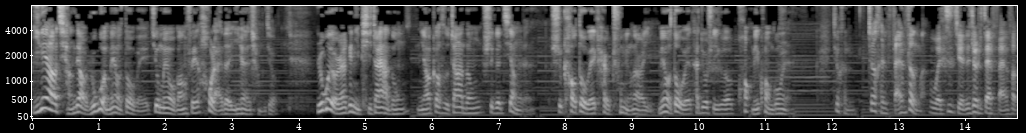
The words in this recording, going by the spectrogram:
一定要强调，如果没有窦唯，就没有王菲后来的音乐成就。如果有人跟你提张亚东，你要告诉张亚东是个匠人，是靠窦唯开始出名的而已。没有窦唯，他就是一个矿煤矿工人，就很就很反讽嘛。我自觉得就是在反讽，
